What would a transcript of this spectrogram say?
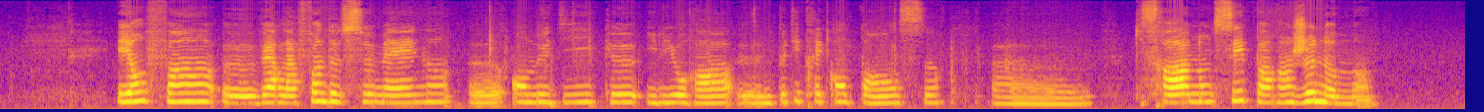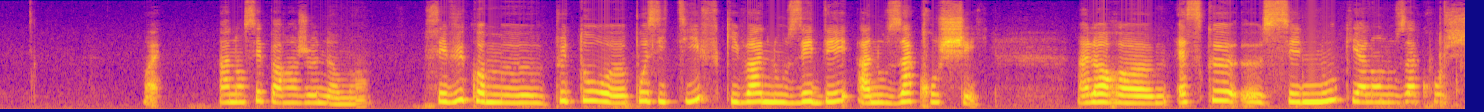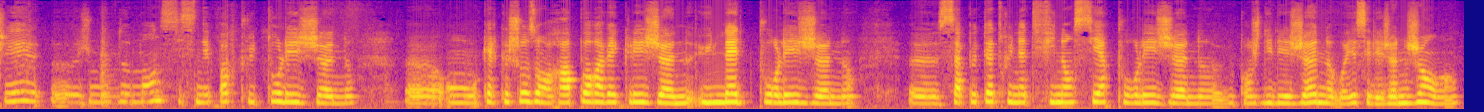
Et enfin, euh, vers la fin de semaine, euh, on me dit qu'il y aura euh, une petite récompense qui sera annoncée par un jeune homme. Ouais, annoncée par un jeune homme. C'est vu comme plutôt positif qui va nous aider à nous accrocher. Alors, euh, est-ce que euh, c'est nous qui allons nous accrocher euh, Je me demande si ce n'est pas plutôt les jeunes. quelque chose en rapport avec les jeunes, une aide pour les jeunes. ça peut être une aide financière pour les jeunes. Quand je dis les jeunes, vous voyez, c'est les jeunes gens.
